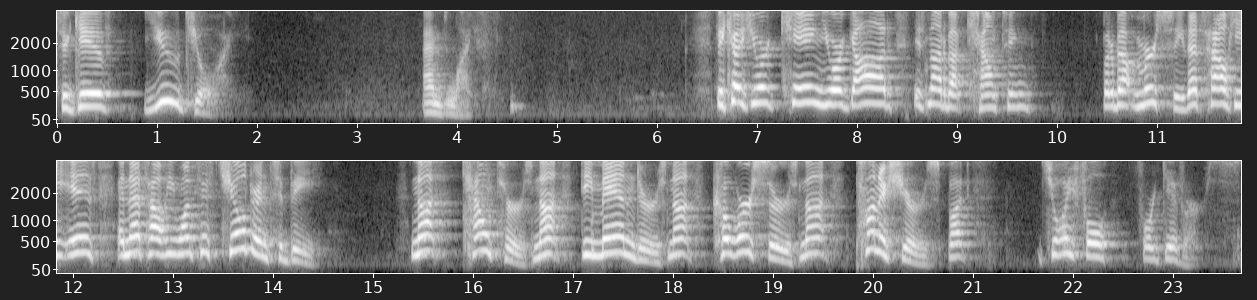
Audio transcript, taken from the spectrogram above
to give you joy and life. Because your king, your God, is not about counting, but about mercy. That's how he is, and that's how he wants his children to be. Not counters, not demanders, not coercers, not punishers, but joyful forgivers.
